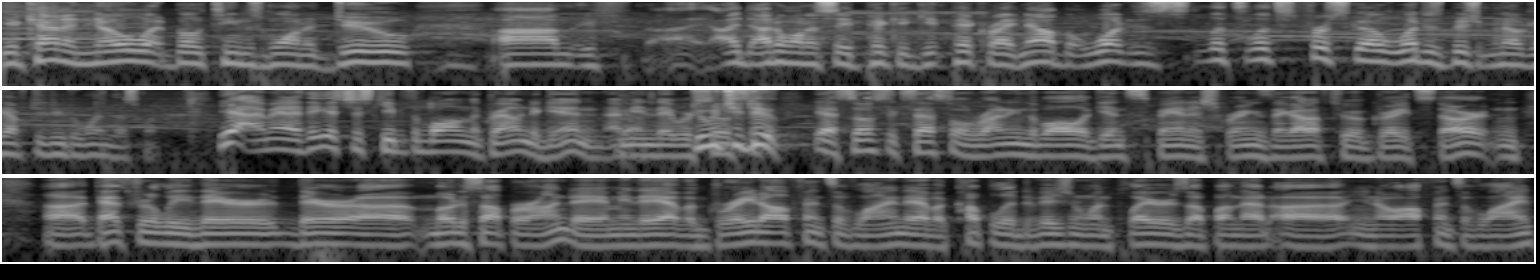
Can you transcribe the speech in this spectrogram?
You kind of know what both teams want to do. Um, if I, I don't want to say pick a pick right now, but what is let's let's first go. What does Bishop Manogue have to do to win this one? Yeah, I mean, I think it's just keep the ball on the ground again. I mean, they were Do so what you su- do. Yeah, so successful running the ball against Spanish Springs. They got off to a great start, and uh, that's really their their uh, modus operandi. I mean, they have a great offensive line. They have a couple of Division One players up on that uh, you know offensive line.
